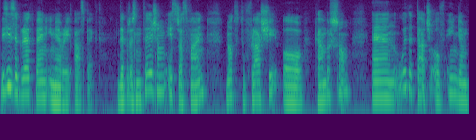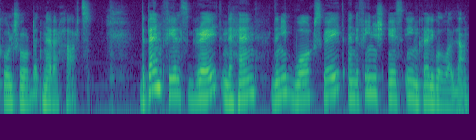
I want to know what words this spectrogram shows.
This is a great pen in every aspect. The presentation is just fine, not too flashy or cumbersome, and with a touch of Indian culture that never hurts. The pen feels great in the hand, the nib works great and the finish is incredible well done.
